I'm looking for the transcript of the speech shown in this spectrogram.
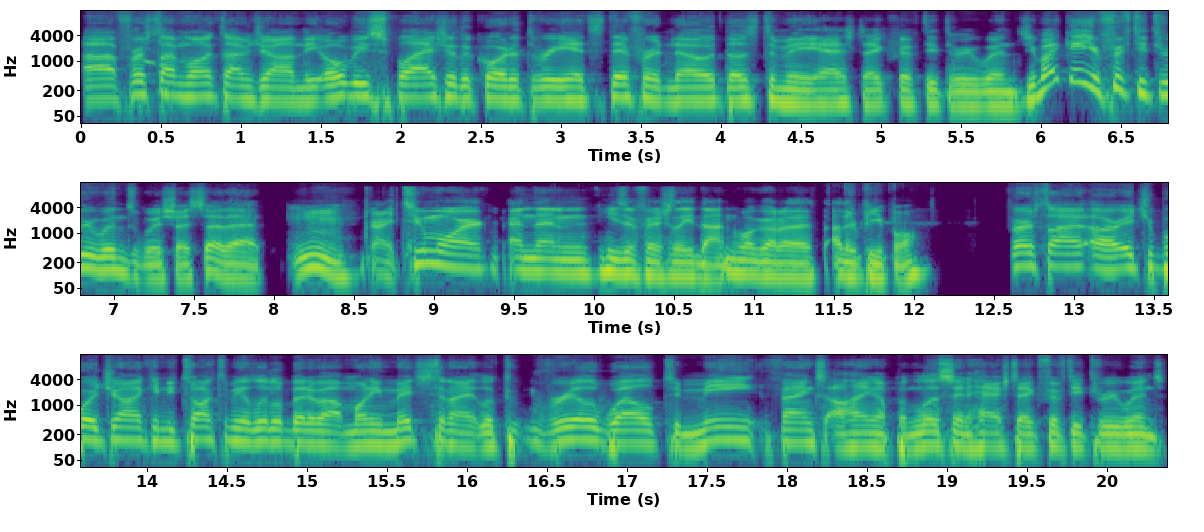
Uh, first time, long time, Jon. The Obi splash of the quarter three hits different. No, it does to me. Hashtag 53 wins. You might get your 53 wins wish. I said that. Mm. All right, two more, and then he's officially done. We'll go to other people. First time, or it's your boy Jon. Can you talk to me a little bit about Money Mitch tonight? Looked real well to me. Thanks. I'll hang up and listen. Hashtag 53 wins.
